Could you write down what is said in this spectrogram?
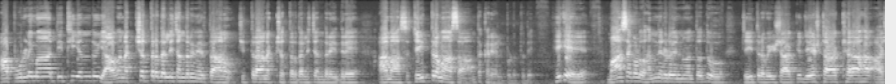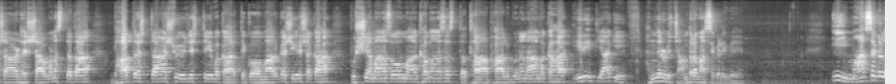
ಆ ಪೂರ್ಣಿಮಾ ತಿಥಿಯಂದು ಯಾವ ನಕ್ಷತ್ರದಲ್ಲಿ ಚಂದ್ರನಿರ್ತಾನೋ ಚಿತ್ರ ನಕ್ಷತ್ರದಲ್ಲಿ ಚಂದ್ರ ಇದ್ದರೆ ಆ ಮಾಸ ಚೈತ್ರ ಮಾಸ ಅಂತ ಕರೆಯಲ್ಪಡುತ್ತದೆ. ಹೀಗೆ ಮಾಸಗಳು ಹನ್ನೆರಡು ಎನ್ನುವಂಥದ್ದು ಚೈತ್ರ ವೈಶಾಖ್ಯ ಜ್ಯೇಷ್ಠಾಖ್ಯ ಆಷಾಢ ಶ್ರಾವಣಸ್ತತ ಭಾದ್ರಶ್ಚಾಶ್ವಯುಜಶ್ಚೈವ ಕಾರ್ತಿಕೋ ಮಾರ್ಗಶೀರ್ಷಕಃ ಪುಷ್ಯಮಾಸೋ ಮಾಘಮಾಸಸ್ತಥಾ ಫಾಲ್ಗುಣ ನಾಮಕಃ ಈ ರೀತಿಯಾಗಿ ಹನ್ನೆರಡು ಚಾಂದ್ರಮಾಸಗಳಿವೆ ಈ ಮಾಸಗಳ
